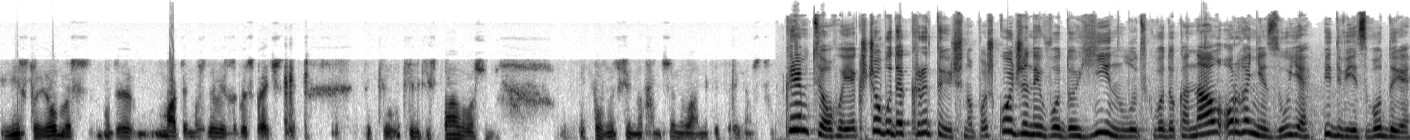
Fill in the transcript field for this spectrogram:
місто і область буде мати можливість забезпечити таку кількість палива, щоб повноцінне функціонування підприємства. Крім цього, якщо буде критично пошкоджений водогін, Луцькводоканал організує підвіз води.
